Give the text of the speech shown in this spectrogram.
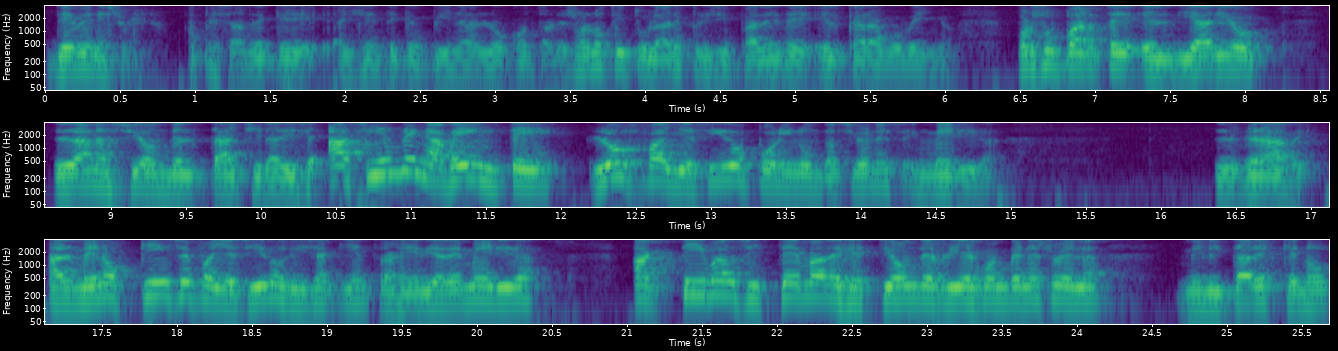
de Venezuela, a pesar de que hay gente que opina lo contrario. Son los titulares principales de El Carabobeño. Por su parte, el diario la Nación del Táchira. Dice, ascienden a 20 los fallecidos por inundaciones en Mérida. El grave. Al menos 15 fallecidos, dice aquí en tragedia de Mérida. Activan sistema de gestión de riesgo en Venezuela. Militares que no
